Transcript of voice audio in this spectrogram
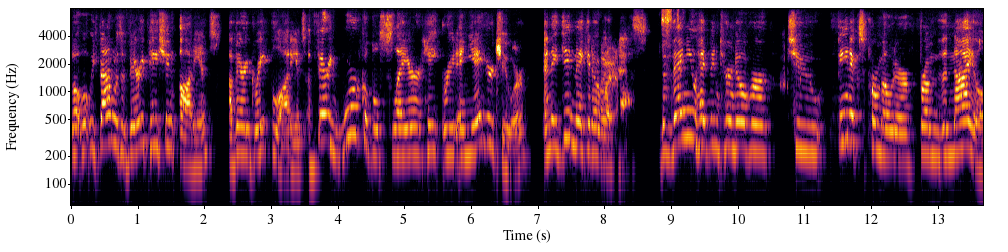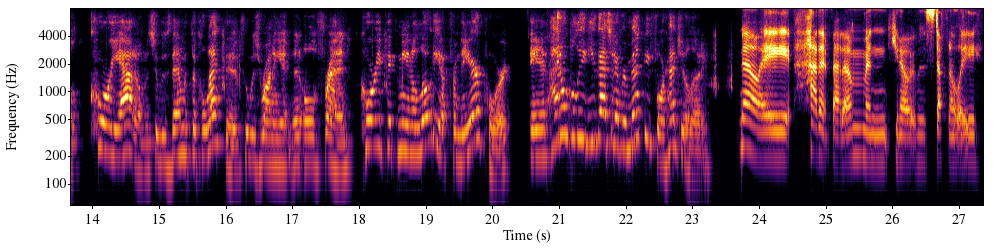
But what we found was a very patient audience, a very grateful audience, a very workable Slayer, Hatebreed, and Jaeger tour. And they did make it over the pass. The venue had been turned over to Phoenix promoter from the Nile, Corey Adams, who was then with the collective, who was running it, and an old friend. Corey picked me and Elodie up from the airport. And I don't believe you guys had ever met before, had you, Elodie? No, I hadn't met him. And, you know, it was definitely,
